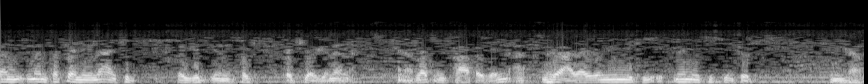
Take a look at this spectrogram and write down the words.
มันมันก็เป็นอย่างนั้นคิดไปยึดอยู่ไปไปเที่ยวอยู่นั่นแหละแล้วจึงพาไปเห็นเรื่องอะไรตรงนี้มีที่ไม่มีที่สิ้นสุดครับ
